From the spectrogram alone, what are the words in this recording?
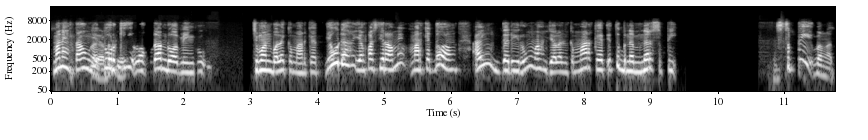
Mana yang tahu nggak? Iya, Turki lockdown dua minggu cuman boleh ke market. Ya udah yang pasti rame market doang. Aing dari rumah jalan ke market itu benar-benar sepi. Sepi banget.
